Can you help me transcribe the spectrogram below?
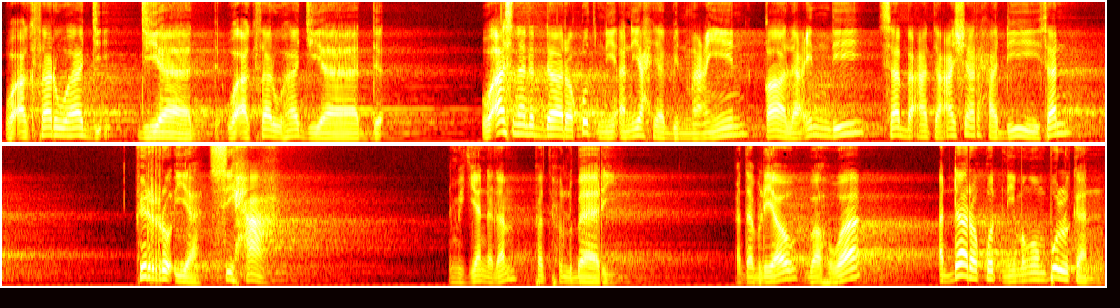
Wa aktharuha jiyad wa aktsaruha jiyad wa asnad ad-darqutni an Yahya bin Ma'in qala indi 17 haditsan fir ru'yah sihah demikian dalam Fathul Bari. Kata beliau bahwa ad-darqutni mengumpulkan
